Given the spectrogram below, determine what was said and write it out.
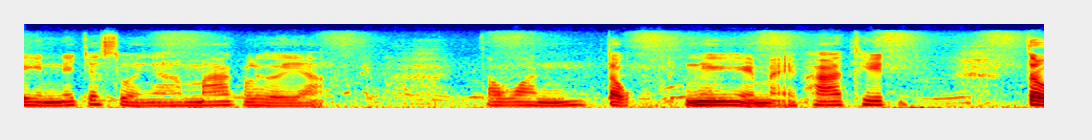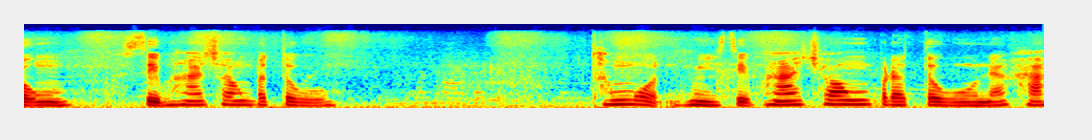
ดินเนี่ยจะสวยงามมากเลยอะ ตะวันตกนี่เห็นไหมพระอาทิตย์ตรง 15 ช่องประตู ทั้งหมดมี 15 ช่องประตูนะคะ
